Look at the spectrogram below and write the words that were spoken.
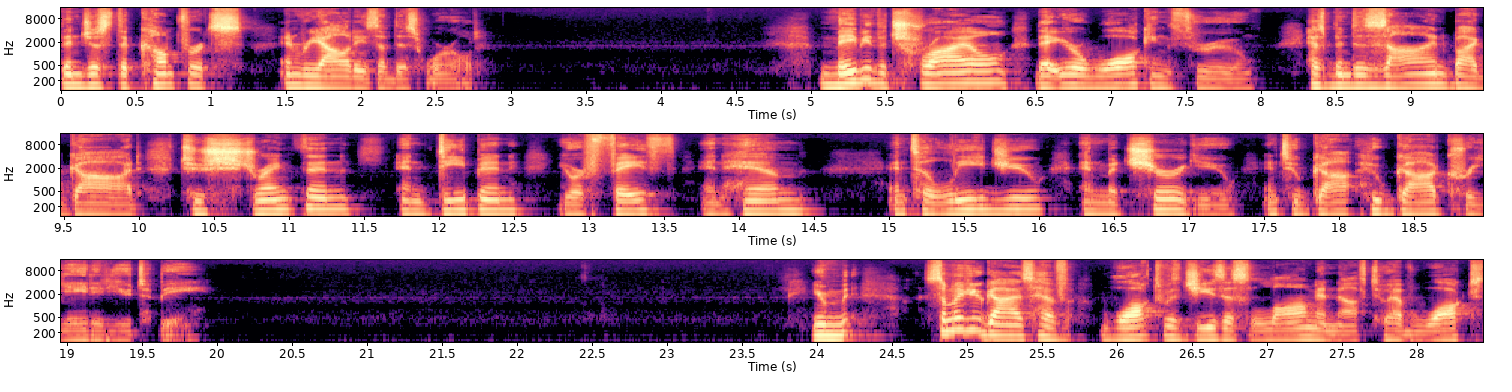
than just the comforts and realities of this world. Maybe the trial that you're walking through has been designed by God to strengthen and deepen your faith in Him and to lead you and mature you into God, who God created you to be. You, some of you guys have walked with Jesus long enough to have walked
